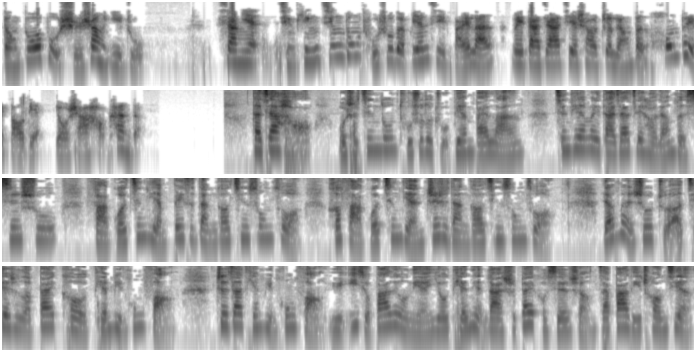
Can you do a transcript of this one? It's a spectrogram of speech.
等多部时尚译著。下面，请听京东图书的编辑白兰为大家介绍这两本烘焙宝典有啥好看的。大家好，我是京东图书的主编白兰，今天为大家介绍两本新书：《法国经典杯子蛋糕轻松做》和《法国经典芝士蛋糕轻松做》。两本书主要介绍了 b a c o 甜品工坊。这家甜品工坊于1986年由甜点大师 Bacco 先生在巴黎创建，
